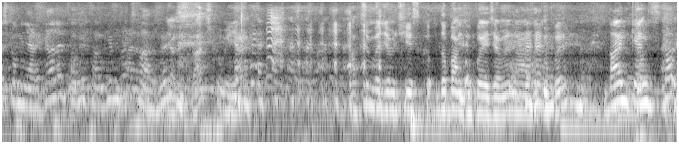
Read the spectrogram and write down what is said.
Zdać kominiarkę, ale tobie całkiem do twarzy. Jak stać, kominiak? A w czym będziemy sko- do banku pojedziemy na zakupy? Bankiem skok.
